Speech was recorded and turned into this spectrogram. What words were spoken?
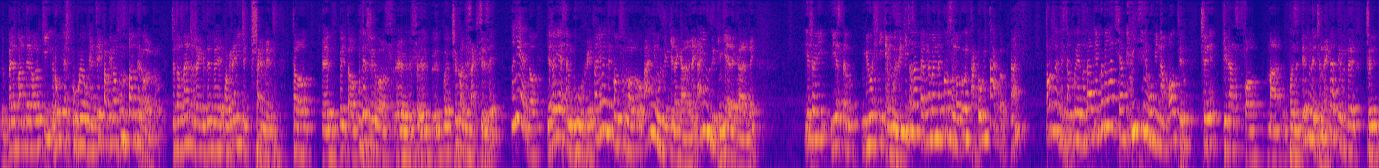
bez banderolki, również kupują więcej papierosów z banderolką. Czy to znaczy, że gdyby ograniczyć przemyt, to e, by to uderzyło w, e, w, w przychody z akcyzy? No nie, no, jeżeli jestem głuchy, to nie będę konsumował ani muzyki legalnej, ani muzyki nielegalnej. Jeżeli jestem miłośnikiem muzyki, to zapewne będę konsumował i taką, i taką. Tak? To, że występuje dodatnia korelacja, nic nie mówi nam o tym, czy piractwo ma pozytywny czy negatywny, czy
